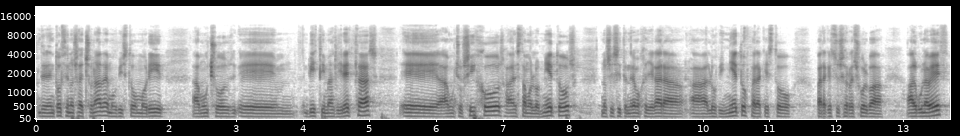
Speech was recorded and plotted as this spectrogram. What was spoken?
desde entonces no se ha hecho nada, hemos visto morir a muchas eh, víctimas directas, eh, a muchos hijos, ahora estamos los nietos, no sé si tendremos que llegar a, los bisnietos para que, esto, para que esto se resuelva alguna vez.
